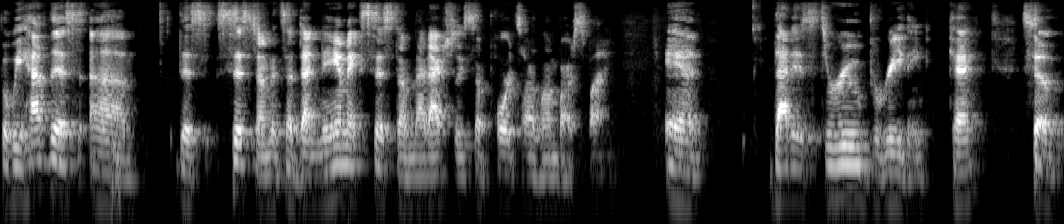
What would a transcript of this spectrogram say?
But we have this um, this system. It's a dynamic system that actually supports our lumbar spine, and that is through breathing. Okay, so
